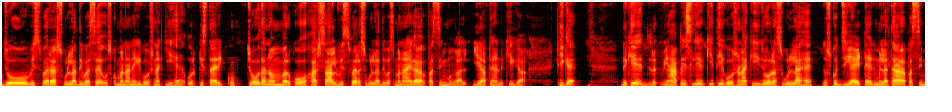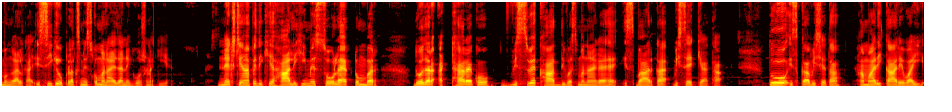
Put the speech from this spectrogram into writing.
जो विश्व रसगुल्ला दिवस है, उसको मनाने की घोषणा की है और किस तारीख को? चौदह नवंबर को हर साल विश्व रसगुल्ला दिवस मनाएगा पश्चिम बंगाल। ये आप ध्यान रखिएगा। ठीक है? देखिए, यहाँ पे इसलिए की थी घोषणा की जो रसगुल्ला है, उसको जीआई टैग मिला था पश्चिम बंगाल का। इसी के उपलक्ष्य में इसको मनाए जाने की घोषणा की है। नेक्स्ट यहाँ पे देखिए, हाल ही में 16 अक्टूबर 2018 को विश्व खाद्य दिवस मनाया गया है। इस बार का विषय क्या था? तो इसका विषय था हमारी कार्यवाही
